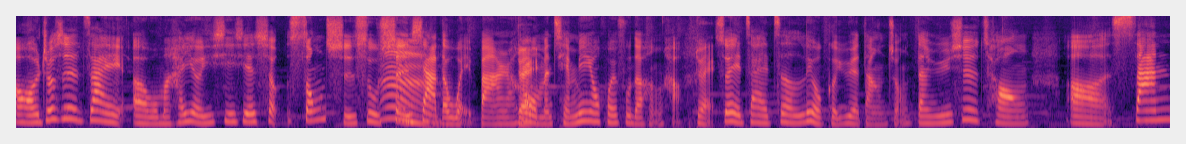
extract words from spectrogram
哦，就是在呃，我们还有一些些松松弛素剩下的尾巴，然后我们前面又恢复的很好，对，所以在这六个月当中，等于是从呃三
